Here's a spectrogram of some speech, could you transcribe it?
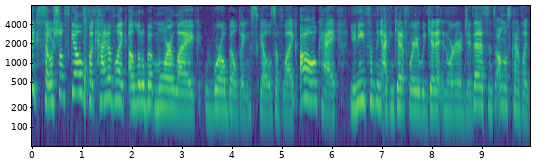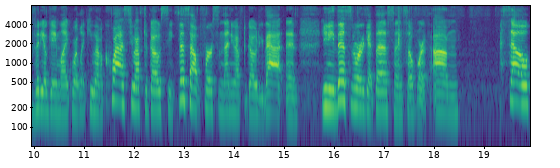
like social skills, but kind of like a little bit more like world building skills of like, oh, okay, you need something, I can get it for you. We get it in order to do this. And it's almost kind of like video game like where like you have a quest, you have to go seek this out first, and then you have to go do that, and you need this in order to get this, and so forth. Um, so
